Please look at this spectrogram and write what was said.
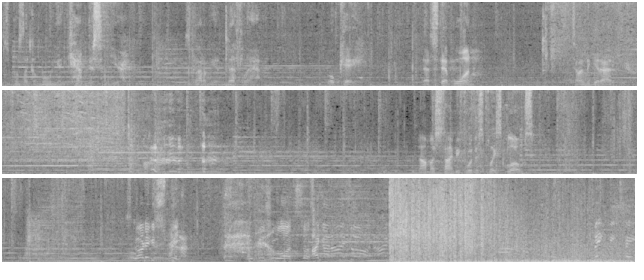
Smells like ammonia and cactus in here. It's gotta be a meth lab. Okay, that's step one. Time to get out of here. Not much time before this place blows. Starting a sweep. No visual on suspect. I got eyes on. Make me take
